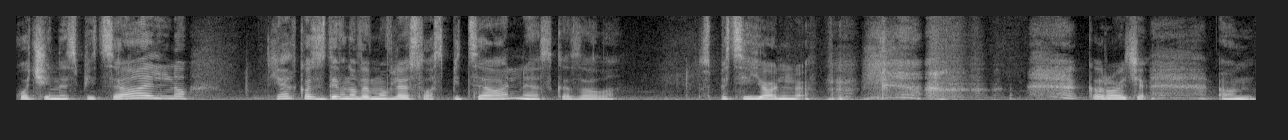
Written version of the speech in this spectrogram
хоч і не спеціально. Я якось дивно вимовляю слово спеціально, я сказала. Спеціально. Коротше. ем,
